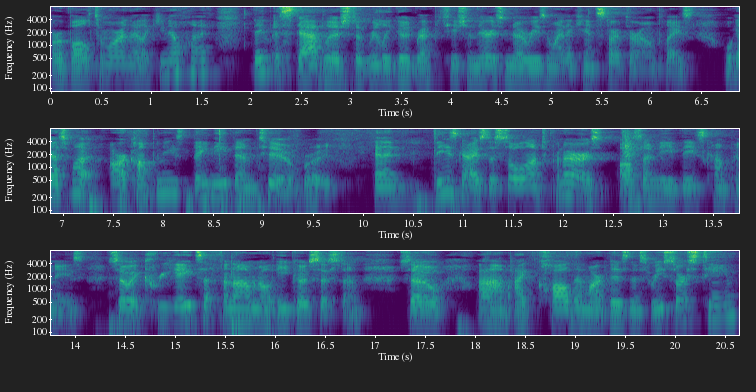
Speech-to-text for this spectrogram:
or Baltimore. And they're like, you know what? They've established a really good reputation. There is no reason why they can't start their own place. Well, guess what? Our companies, they need them too. Right. And these guys, the sole entrepreneurs, also need these companies. So it creates a phenomenal ecosystem. So um, I call them our business resource team.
